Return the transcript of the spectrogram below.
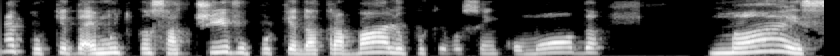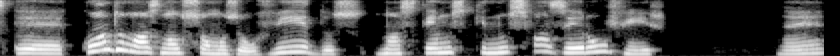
né? Porque é muito cansativo, porque dá trabalho, porque você incomoda. Mas, é, quando nós não somos ouvidos, nós temos que nos fazer ouvir né?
